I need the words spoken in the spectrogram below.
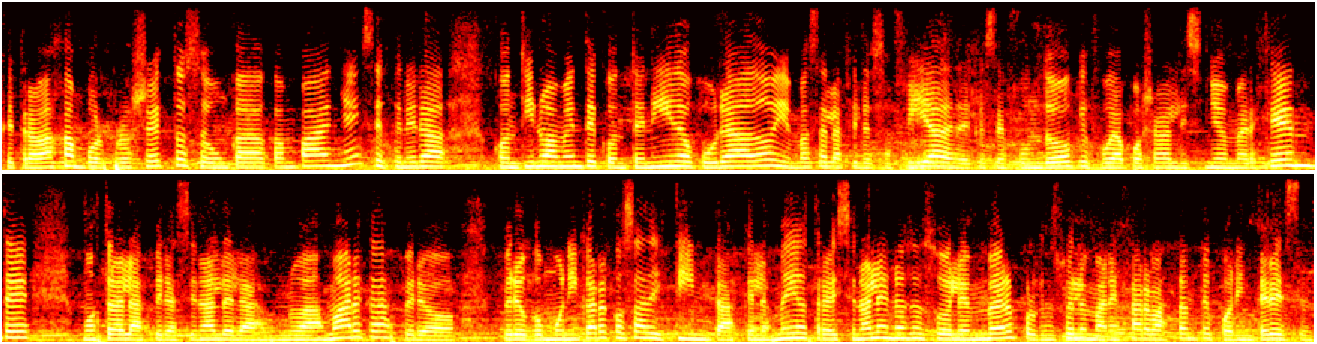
que trabajan por proyectos según cada campaña y se genera continuamente contenido curado y en base a la filosofía desde que se fundó, que fue apoyar el diseño emergente, mostrar la aspiracional de las nuevas marcas, pero, pero comunicar cosas distintas que en los medios tradicionales no se suelen ver porque se suelen manejar bastante por intereses.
